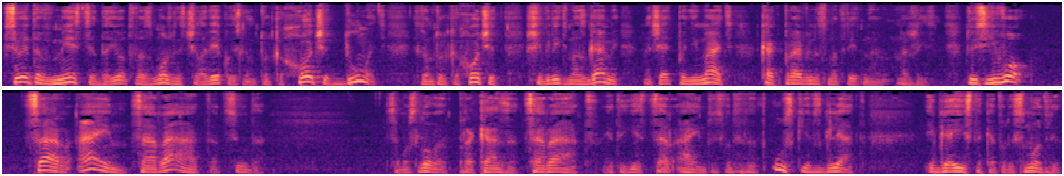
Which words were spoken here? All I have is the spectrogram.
Все это вместе дает возможность человеку, если он только хочет думать, если он только хочет шевелить мозгами, начать понимать, как правильно смотреть на, на жизнь. То есть его цар Айн, цараат отсюда, само слово проказа, царат, это и есть цар Айн, то есть вот этот узкий взгляд эгоиста, который смотрит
